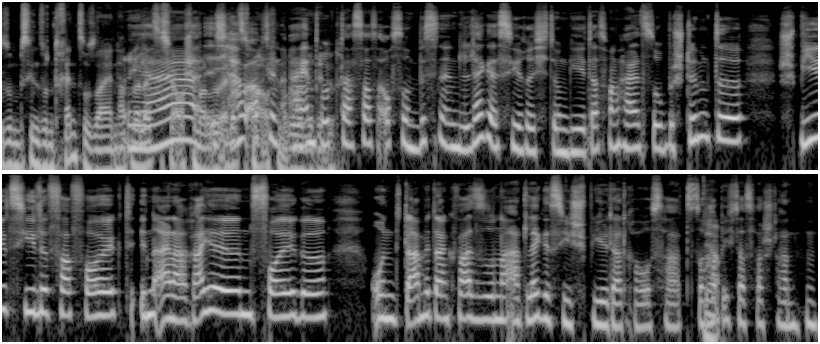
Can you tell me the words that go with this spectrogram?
so ein bisschen so ein Trend zu sein. Hatten wir letztes Jahr auch schon mal ich habe auch den Eindruck, geredet. dass das auch so ein bisschen in Legacy-Richtung geht, dass man halt so bestimmte Spielziele verfolgt in einer Reihenfolge und damit dann quasi so eine Art Legacy-Spiel da draus hat. So Ja. habe ich das verstanden.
